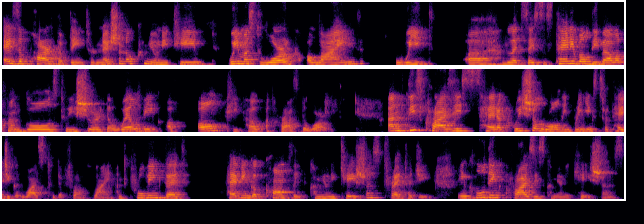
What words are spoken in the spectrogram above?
as a part of the international community, we must work aligned with, uh, let's say, sustainable development goals to ensure the well-being of all people across the world. And this crisis had a crucial role in bringing strategic advice to the front line and proving that having a complete communication strategy, including crisis communications,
